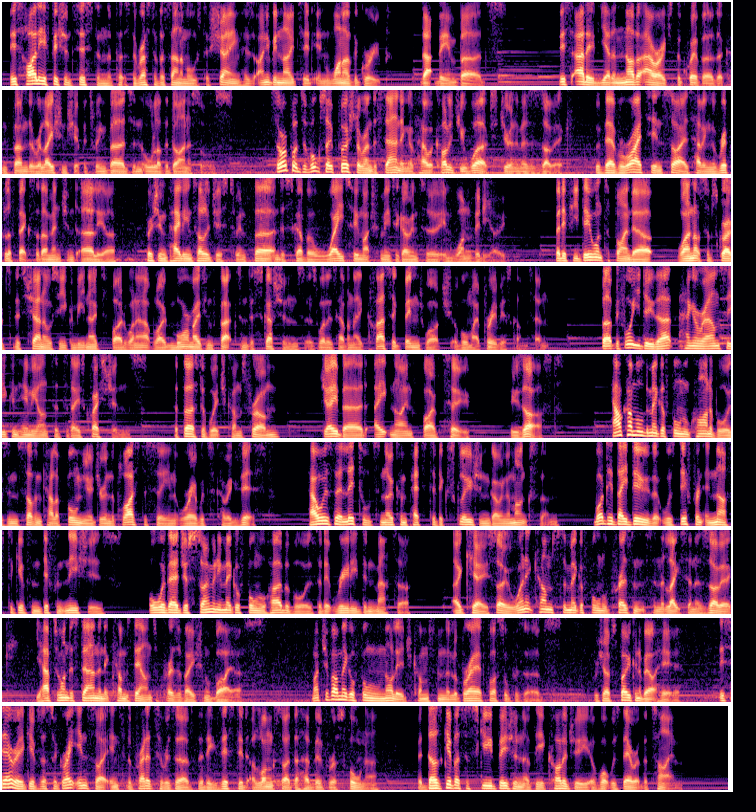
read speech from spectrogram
This highly efficient system that puts the rest of us animals to shame has only been noted in one other group, that being birds. This added yet another arrow to the quiver that confirmed the relationship between birds and all other dinosaurs. Sauropods have also pushed our understanding of how ecology worked during the Mesozoic, with their variety in size having the ripple effects that I mentioned earlier, pushing paleontologists to infer and discover way too much for me to go into in one video. But if you do want to find out, why not subscribe to this channel so you can be notified when I upload more amazing facts and discussions, as well as having a classic binge watch of all my previous content. But before you do that, hang around so you can hear me answer today's questions. The first of which comes from jbird8952, who's asked, How come all the megafaunal carnivores in Southern California during the Pleistocene were able to coexist? How is there little to no competitive exclusion going amongst them? What did they do that was different enough to give them different niches? Or were there just so many megafaunal herbivores that it really didn't matter? Okay, so when it comes to megafaunal presence in the late Cenozoic, you have to understand that it comes down to preservational bias. Much of our megafaunal knowledge comes from the La Brea fossil preserves, which I've spoken about here. This area gives us a great insight into the predator reserves that existed alongside the herbivorous fauna, but does give us a skewed vision of the ecology of what was there at the time.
